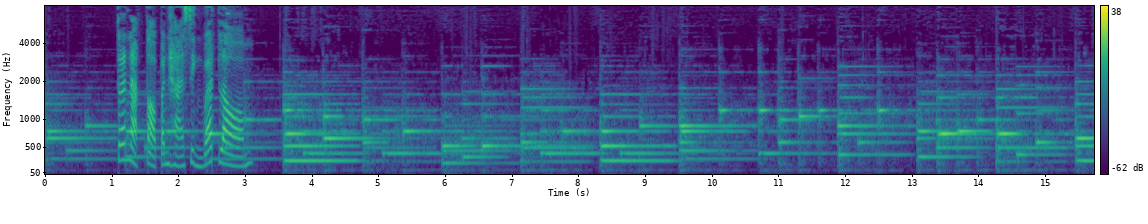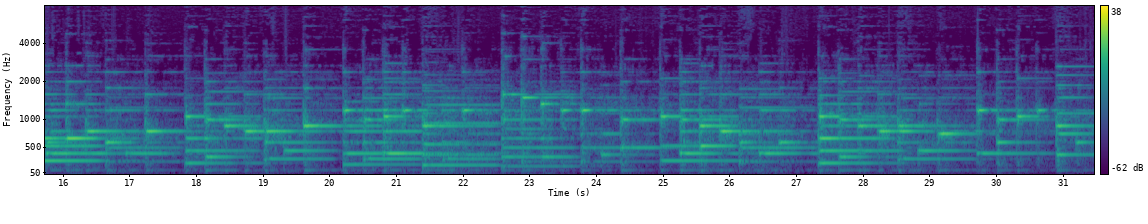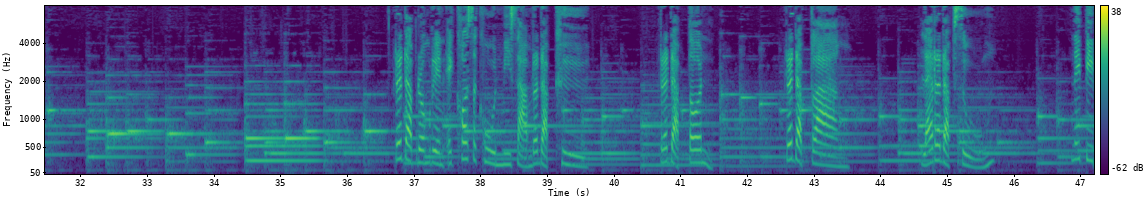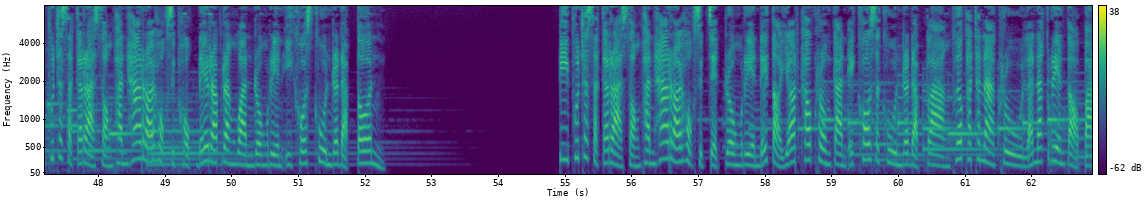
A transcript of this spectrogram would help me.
ตระหนักต่อปัญหาสิ่งแวดล้อม ระดับโรงเรียน Echo School มี 3 ระดับคือ ระดับต้น ระดับกลาง และระดับสูง ในปีพุทธศักราช 2566 ได้รับรางวัลโรงเรียน Eco School ระดับต้น ปีพุทธศักราช 2567 โรงเรียนได้ต่อยอดเข้าโครงการ Echo School ระดับกลาง เพื่อพัฒนาครูและนักเรียนต่อไป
